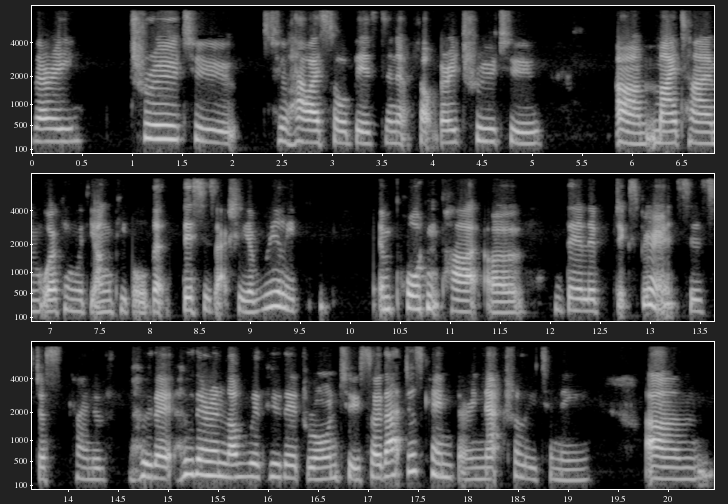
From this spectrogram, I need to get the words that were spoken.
very true to to how I saw biz, and it felt very true to um, my time working with young people that this is actually a really important part of their lived experience is just kind of who they who they're in love with, who they're drawn to. So that just came very naturally to me. Um,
